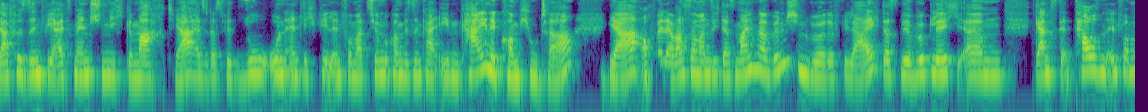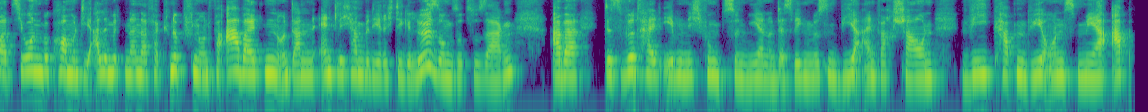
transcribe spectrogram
dafür sind wir als Menschen nicht gemacht, ja, also dass wir so unendlich viel Information bekommen. Wir sind eben keine Computer, ja, auch wenn der Wassermann sich das manchmal wünschen würde, vielleicht, dass wir wirklich ähm, ganz tausend Informationen bekommen und die alle miteinander verknüpfen und verarbeiten und dann endlich haben wir die richtige Lösung sozusagen. Aber das wird halt eben nicht funktionieren und deswegen müssen wir einfach schauen, wie kappen wir uns mehr ab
